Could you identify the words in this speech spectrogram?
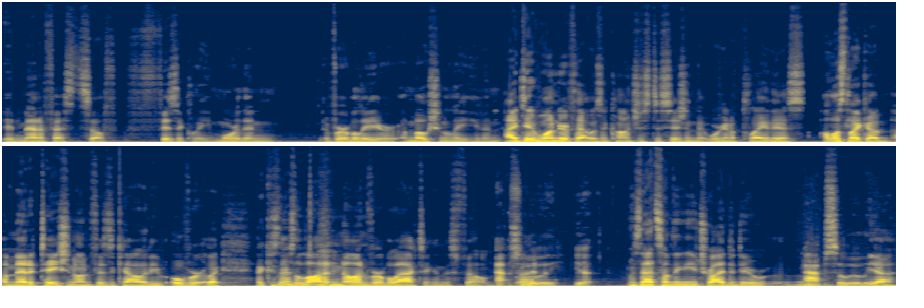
it manifests itself physically more than verbally or emotionally even. I did wonder if that was a conscious decision that we're going to play this almost like a, a meditation on physicality over like because there's a lot of hmm. nonverbal acting in this film. right? Absolutely, yeah, Was that something you tried to do? absolutely. Yeah.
